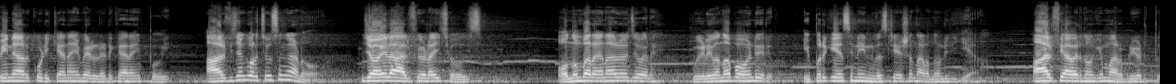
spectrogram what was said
പിന്നെ അവർ കുടിക്കാനായി വെള്ളമെടുക്കാനായി പോയി. ആൽഫിച്ചൻ കുറച്ച് ദിവസം കാണുമോ ജോയൽ ആൽഫിയോടായി ചോദിച്ചു. ഒന്നും പറയാനാലോ ജോലെ വിളി വന്നാൽ പോകേണ്ടി വരും. ഇപ്പോൾ ഒരു കേസിന്റെ ഇൻവെസ്റ്റിഗേഷൻ നടന്നുകൊണ്ടിരിക്കുക ആൽഫി അവരെ നോക്കി മറുപടി എടുത്തു.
